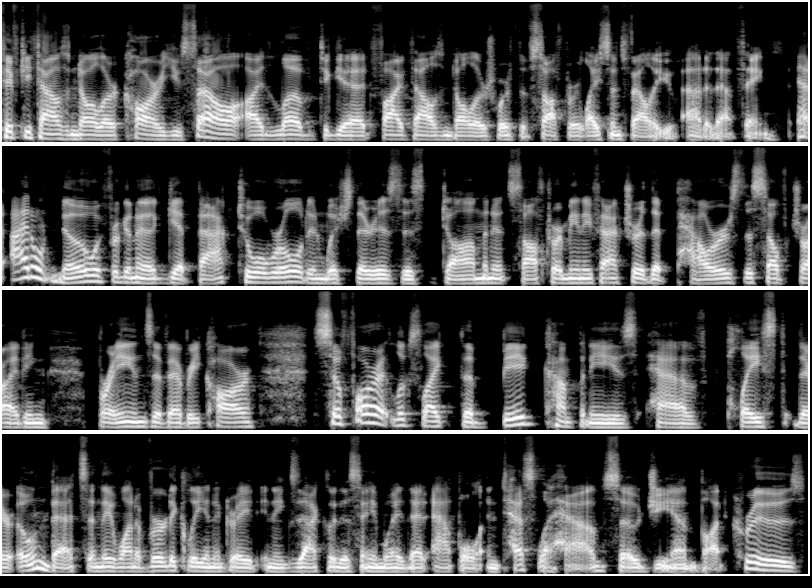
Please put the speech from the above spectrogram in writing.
$50,000 car you sell, I'd love to get $5,000 worth of software license value out of that thing. And I don't know if we're going to get back to a world in which there is this dominant software manufacturer that powers the self driving brains of every car. So far, it looks like the big companies have placed their own bets and they want to vertically integrate in exactly the same way that Apple and Tesla have. So GM bought Cruise,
